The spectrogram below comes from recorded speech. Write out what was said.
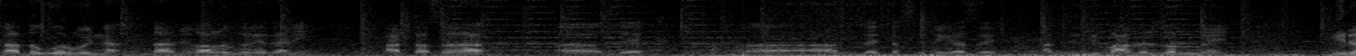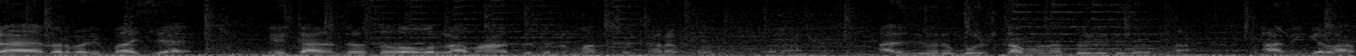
তা তো করবোই না তা আমি ভালো করে জানি। আর তাছাড়া দেখ আমি যাইতাছি ঠিক আছে? আমি যদি বাপের জন্মে ফিরা এবার বাড়ি বাইছে এই কারণে ধরে তো বললাম আমার জীবনে মানুষের খারাপ করব না। আজ জীবনে ঘুষ কামো না দৌড়িতে করব না। আমি গেলাম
